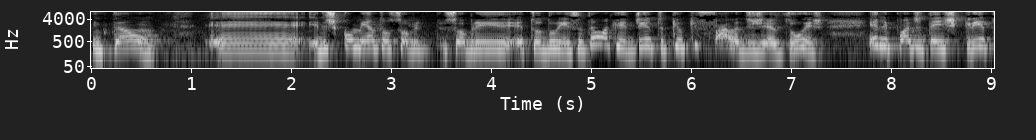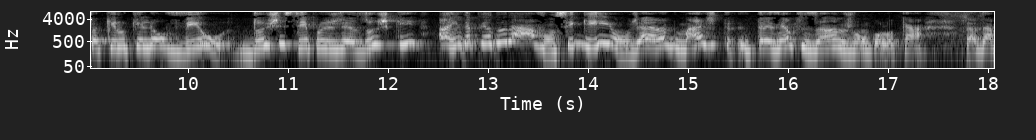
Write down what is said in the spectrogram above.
Então, é, eles comentam sobre, sobre tudo isso. Então, acredito que o que fala de Jesus, ele pode ter escrito aquilo que ele ouviu dos discípulos de Jesus que ainda perduravam, seguiam. Já era mais de 300 anos, vamos colocar. Já da,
